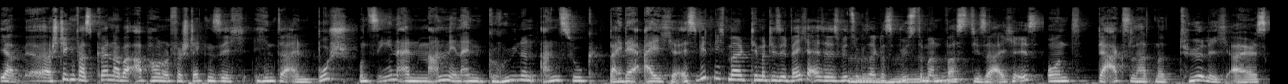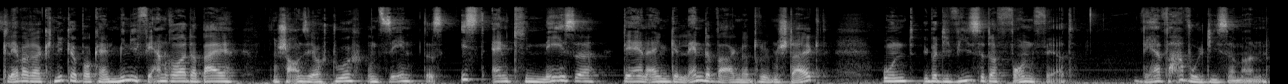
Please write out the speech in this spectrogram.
Ja, ersticken fast können aber abhauen und verstecken sich hinter einen Busch und sehen einen Mann in einem grünen Anzug bei der Eiche. Es wird nicht mal thematisiert, welche Eiche, es wird so gesagt, das wüsste man, was diese Eiche ist. Und der Axel hat natürlich als cleverer Knickerbock ein Mini-Fernrohr dabei. Dann schauen sie auch durch und sehen, das ist ein Chineser, der in einen Geländewagen da drüben steigt und über die Wiese davonfährt. Wer war wohl dieser Mann?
